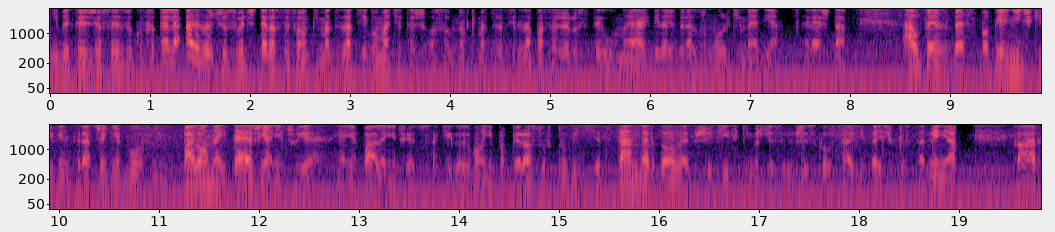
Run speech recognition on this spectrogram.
Niby ktoś wziął sobie zwykłe fotele, ale zarzucił sobie czterostrefową klimatyzację, bo macie też osobną klimatyzację dla pasażerów z tyłu. No jak widać od razu multimedia, reszta. Auto jest bez popielniczki, więc raczej nie było w nim palone i też ja nie czuję, ja nie palę, nie czuję takiego woni papierosów. Tu widzicie standardowe przyciski, możecie sobie wszystko ustawić, wejść w ustawienia. Car,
